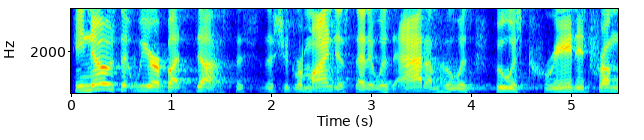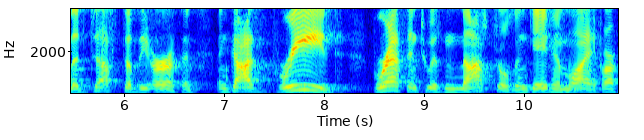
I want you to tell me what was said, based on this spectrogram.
He knows that we are but dust. This, this should remind us that it was Adam who was, who was created from the dust of the earth, and, and God breathed breath into his nostrils and gave him life. Our,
